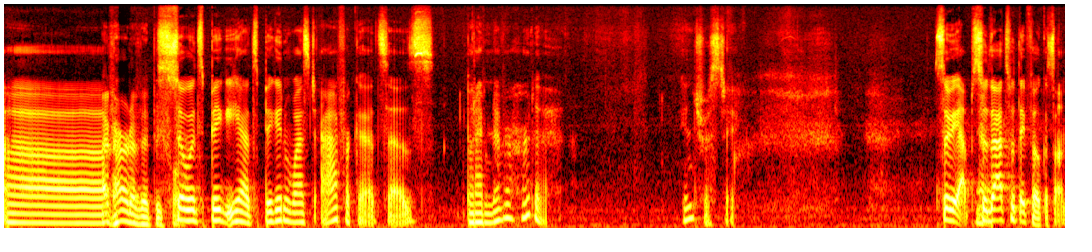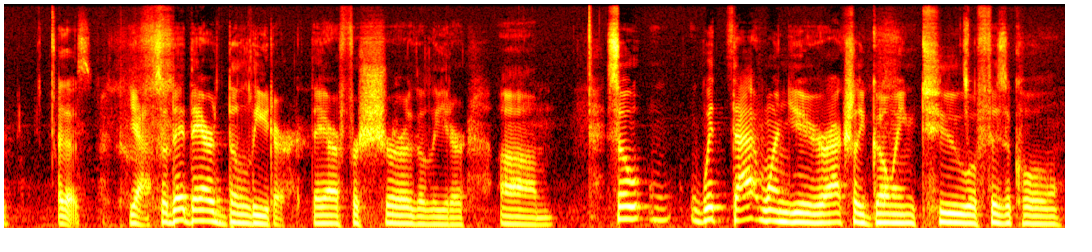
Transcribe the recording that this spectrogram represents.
Uh, I've heard of it before. so it's big. Yeah, it's big in West Africa. It says, but I've never heard of it. Interesting. So yeah, so that's what they focus on. Are those? Yeah, so they they are the leader. They are for sure the leader. Um, so with that one, you're actually going to a physical.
